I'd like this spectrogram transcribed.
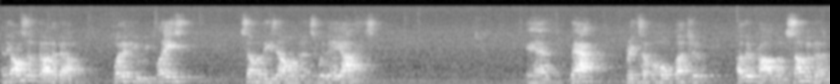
And they also thought about what if you replaced some of these elements with AIs? And that brings up a whole bunch of other problems, some of them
